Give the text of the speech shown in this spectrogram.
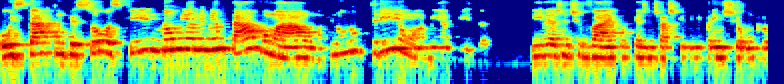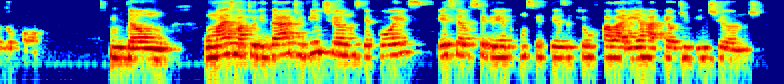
ou estar com pessoas que não me alimentavam a alma, que não nutriam a minha vida. E a gente vai porque a gente acha que tem que preencher algum protocolo. Então, com mais maturidade, 20 anos depois, esse é o segredo, com certeza, que eu falaria a Raquel de 20 anos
